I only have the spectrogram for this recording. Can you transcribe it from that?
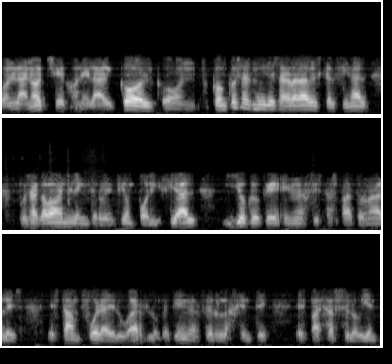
con la noche, con el alcohol, con, con cosas muy desagradables que al final pues acababan en la intervención policial y yo creo que en unas fiestas patronales están fuera de lugar. Lo que tiene que hacer la gente es pasárselo bien.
